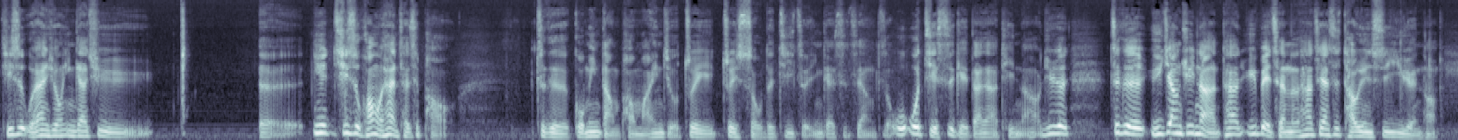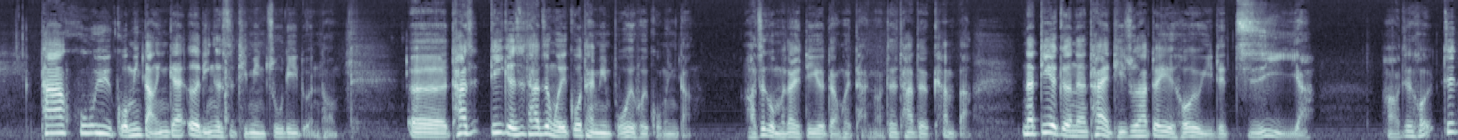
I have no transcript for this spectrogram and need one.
其实伟汉兄应该去。呃，因为其实黄伟汉才是跑这个国民党跑马英九最最熟的记者，应该是这样子。我我解释给大家听啊，就是这个于将军啊，他于北辰呢，他现在是桃园市议员哈，他呼吁国民党应该二零二四提名朱立伦哈。呃，他是第一个是他认为郭台铭不会回国民党，好，这个我们在第二段会谈哦，这是他的看法。那第二个呢，他也提出他对侯友宜的质疑呀，好，这侯这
